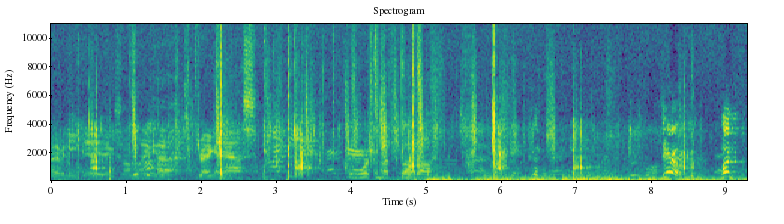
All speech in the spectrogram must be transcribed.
I haven't eaten anything, so I'm like, ah, dragging ass. Been working my butt off. Zero. One.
